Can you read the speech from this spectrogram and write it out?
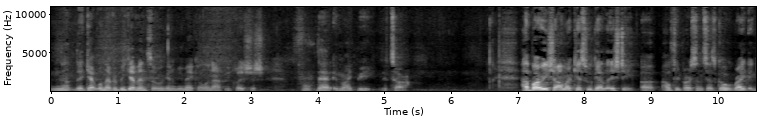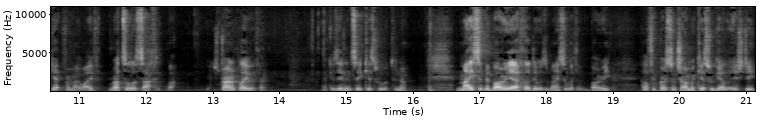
No, the get will never be given. So we're going to be making an api that it might be the tzara. Habari shamar kisvu get ishti. A healthy person says, "Go write a get for my wife." Ratzal He's trying to play with her because they didn't say kisvu to know. Maisa bebari echad. There was a maisa with a bari, healthy person. Shamar kisvu get ishti.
